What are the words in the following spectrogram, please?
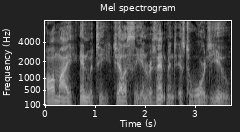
all my enmity, jealousy, and resentment is towards you."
